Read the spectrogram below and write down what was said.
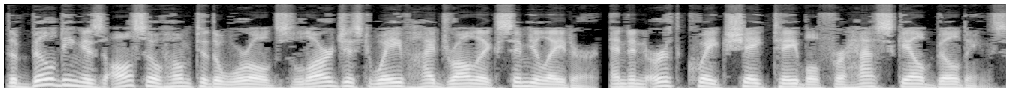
The building is also home to the world's largest wave hydraulic simulator, and an earthquake shake table for half-scale buildings.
